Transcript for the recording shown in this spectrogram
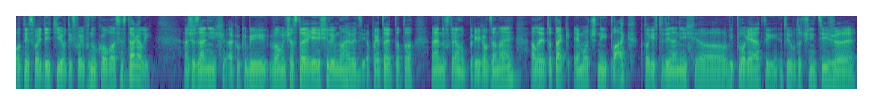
o tie svoje deti, o tých svojich vnúkov vlastne starali a že za nich ako keby veľmi často aj riešili mnohé veci. A preto je toto na jednu stranu prirodzené, ale je to tak emočný tlak, ktorý vtedy na nich uh, vytvoria tí, tí útočníci, že,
